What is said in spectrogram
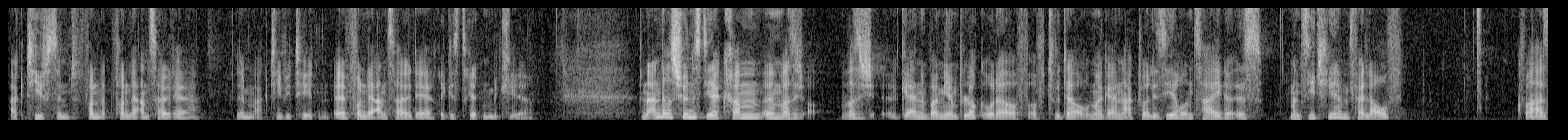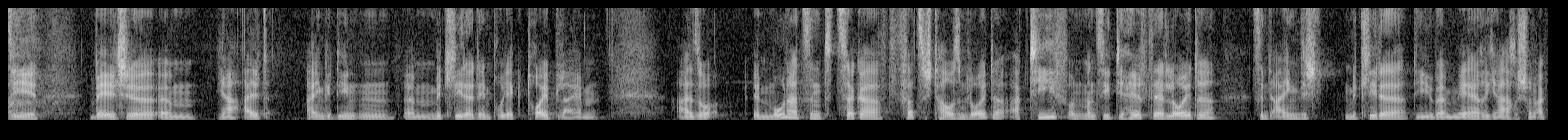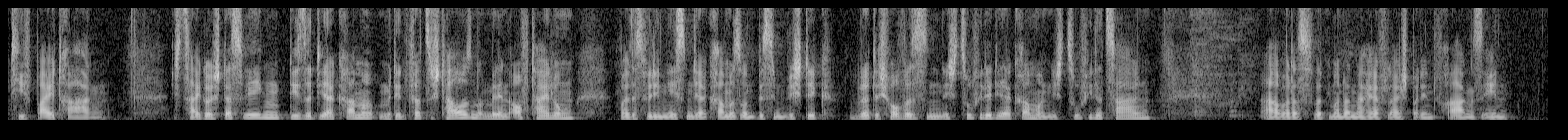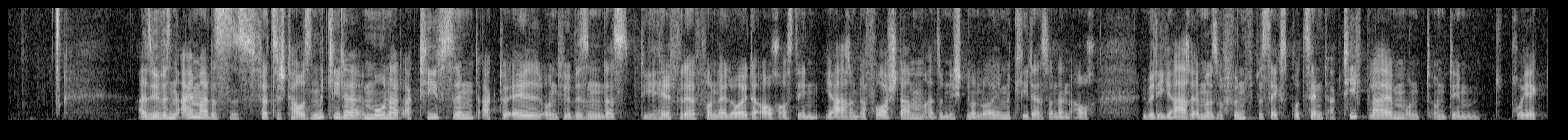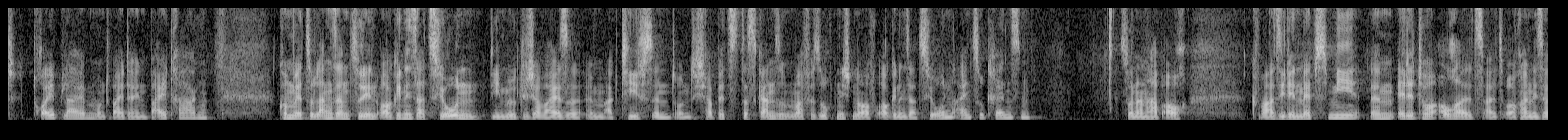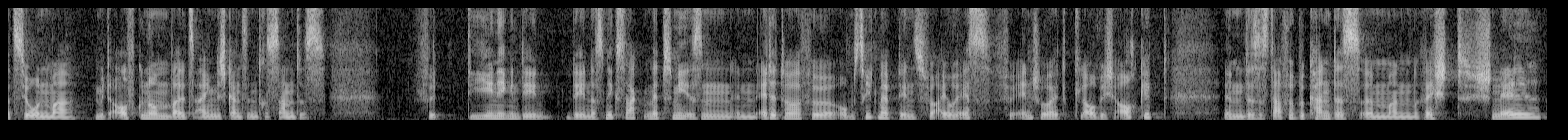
aktiv sind, von, von der Anzahl der ähm, Aktivitäten, äh, von der Anzahl der registrierten Mitglieder. Ein anderes schönes Diagramm, ähm, was, ich, was ich gerne bei mir im Blog oder auf, auf Twitter auch immer gerne aktualisiere und zeige, ist, man sieht hier im Verlauf quasi welche ähm, ja, alteingedienten ähm, Mitglieder dem Projekt treu bleiben. Also im Monat sind ca. 40.000 Leute aktiv und man sieht, die Hälfte der Leute sind eigentlich Mitglieder, die über mehrere Jahre schon aktiv beitragen. Ich zeige euch deswegen diese Diagramme mit den 40.000 und mit den Aufteilungen, weil das für die nächsten Diagramme so ein bisschen wichtig wird. Ich hoffe, es sind nicht zu viele Diagramme und nicht zu viele Zahlen, aber das wird man dann nachher vielleicht bei den Fragen sehen. Also wir wissen einmal, dass es 40.000 Mitglieder im Monat aktiv sind aktuell und wir wissen, dass die Hälfte davon der Leute auch aus den Jahren davor stammen, also nicht nur neue Mitglieder, sondern auch über die Jahre immer so 5 bis 6 Prozent aktiv bleiben und, und dem Projekt treu bleiben und weiterhin beitragen. Kommen wir jetzt so langsam zu den Organisationen, die möglicherweise ähm, aktiv sind. Und ich habe jetzt das Ganze mal versucht, nicht nur auf Organisationen einzugrenzen, sondern habe auch quasi den Maps.me-Editor auch als, als Organisation mal mit aufgenommen, weil es eigentlich ganz interessant ist. Für diejenigen, denen, denen das nichts sagt, Maps.me ist ein, ein, Editor für OpenStreetMap, den es für iOS, für Android, glaube ich, auch gibt. Ähm, das ist dafür bekannt, dass ähm, man recht schnell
